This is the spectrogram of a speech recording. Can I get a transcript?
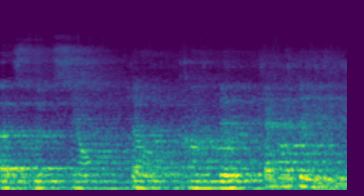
obstruction dans 32 41.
